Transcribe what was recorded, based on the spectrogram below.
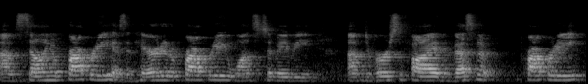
um, selling a property, has inherited a property, wants to maybe, um, diversify an investment property,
